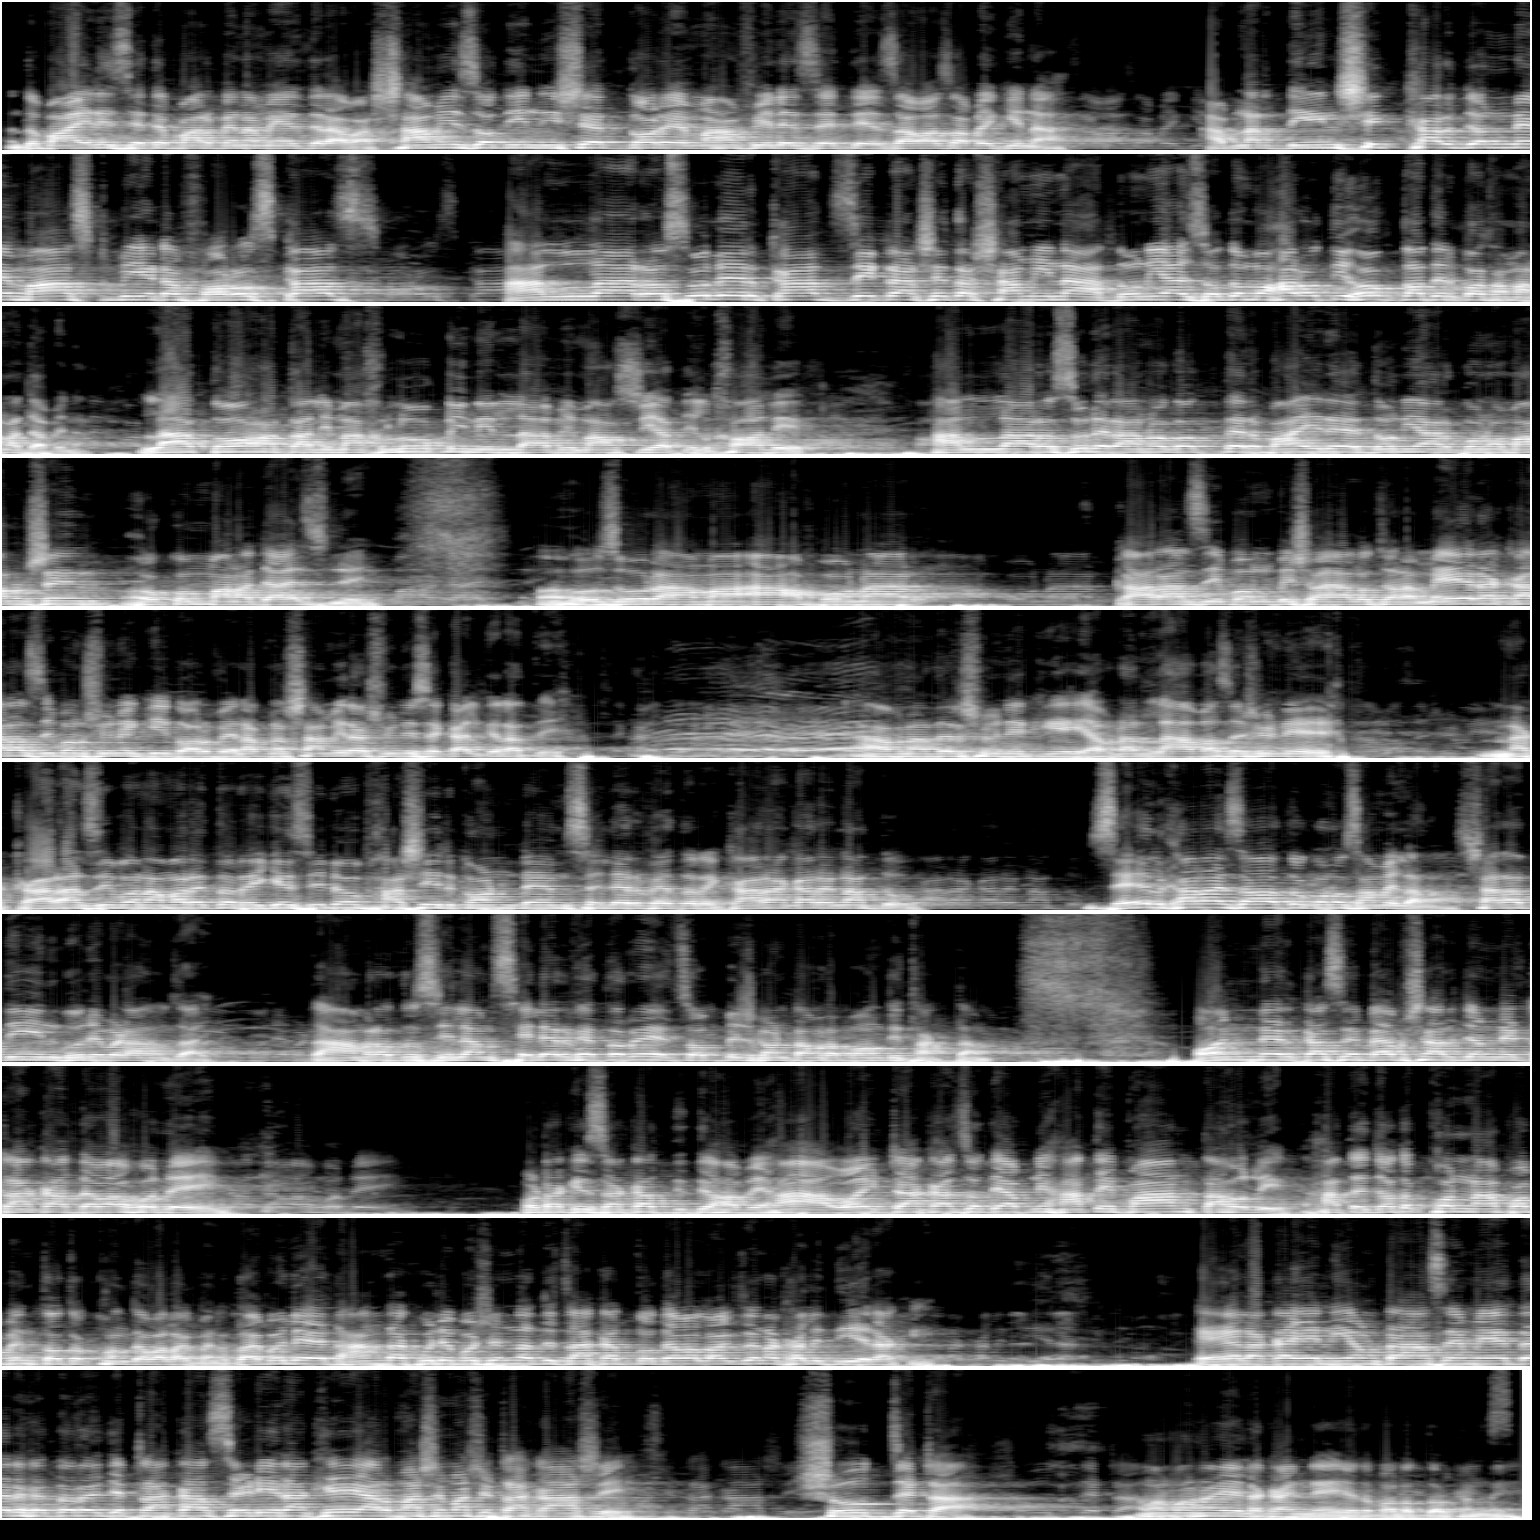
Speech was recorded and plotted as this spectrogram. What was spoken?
কিন্তু বাইরে যেতে পারবে না মেয়েদের আওয়াজ। স্বামী যদি নিষেধ করে মাহফিলে যেতে, যাওয়া যাবে কিনা? আপনার দিন শিক্ষার জন্য মাস্ট বি এটা ফরজ কাজ। আল্লাহ রসুলের কাজ যেটা সেটা স্বামী না। দুনিয়ায় যত মহারতি হোক, তাদের কথা মানা যাবে না। লা তালি মাখলুকিন ইল্লা বিমাসিয়াতিল খালিক। আল্লাহ রসুলের আনুগত্যের বাইরে দুনিয়ার কোনো মানুষের হুকুম মানা জায়েজ নেই। হুজুর, আমা, আপনার কারা জীবন বিষয়ে আলোচনা? মেয়েরা কারা জীবন শুনে কি করবেন? আপনার স্বামীরা শুনেছে কালকে রাতে। আপনাদের শুনে কি আপনার লাভ আছে শুনে? না, কারা জীবন আমারে তো রেখেছিল ফাঁসির কন্ডেম সেলের ভেতরে? কারাগারে না তো? জেলখানায় যাওয়া তো কোনো ঝামেলা না। সারাদিন ঘুরে বেড়ানো যায়। তা আমরা তো ছিলাম সেলের ভেতরে, চব্বিশ ঘণ্টা আমরা বন্দি থাকতাম। অন্যের কাছে ব্যবসার জন্য টাকা দেওয়া হলে ওটাকে জাকাত দিতে হবে। হ্যাঁ ওই টাকা যদি আপনি হাতে পান তাহলে। হাতে যতক্ষণ না পাবেন ততক্ষণ দেওয়া লাগবে না। তাই বলে ধান্দা খুলে বসেন না যে জাকাত তো দেওয়া লাগছে না, খালি দিয়ে রাখি। এই এলাকায় এই নিয়মটা আছে, মেয়েদের ভেতরে যে টাকা ছেড়ে রাখে আর মাসে মাসে টাকা আসে। সুদ যেটা। আমার মনে হয় এলাকায় নেই এটা বলার দরকার নেই।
